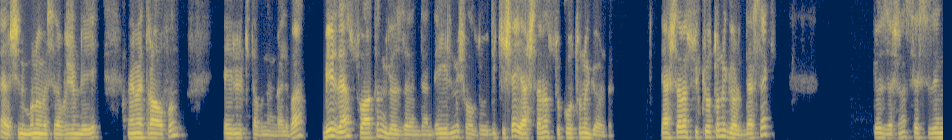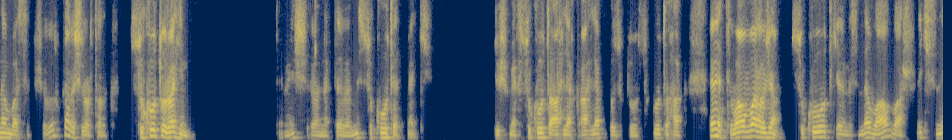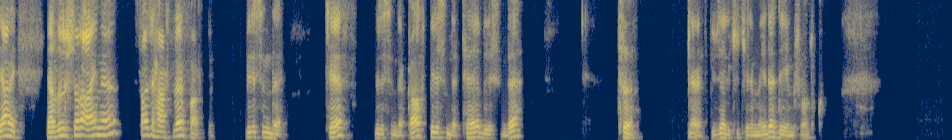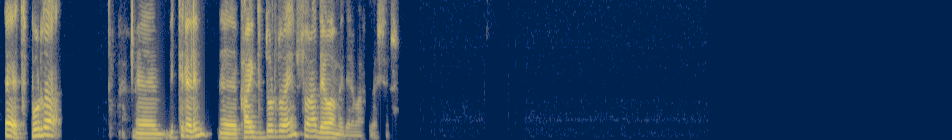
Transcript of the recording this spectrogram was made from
Evet şimdi bunu mesela bu cümleyi Mehmet Rauf'un Eylül kitabından galiba. Birden Suat'ın gözlerinden eğilmiş olduğu dikişe yaşların sukutunu gördü. Yaşların sükutunu gördü dersek gözyaşının sessizliğinden bahsetmiş olur. Karışır ortalık. Sukutu rahim demiş. Örnekler vermiş. Sukut etmek. Düşmek. Sukutu ahlak. Ahlak bozukluğu. Sukutu hak. Evet vav var hocam. Sukut kelimesinde vav var. İkisinde. Yani yazılışları aynı. Sadece harfler farklı. Birisinde kef, birisinde kaf, birisinde t, birisinde t. Evet güzel iki kelimeyi de değinmiş olduk. Evet burada e, bitirelim. E, kaydı durdurayım sonra devam edelim arkadaşlar.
